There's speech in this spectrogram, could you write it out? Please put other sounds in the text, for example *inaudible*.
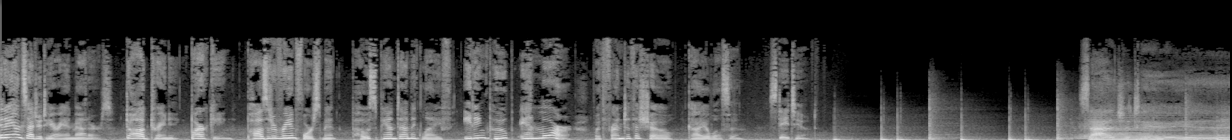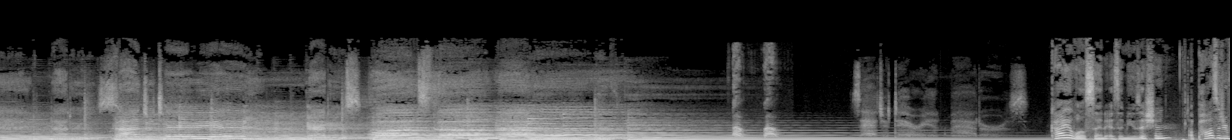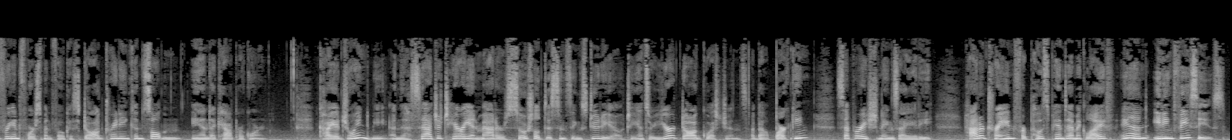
Today on Sagittarian Matters dog training, barking, positive reinforcement, post pandemic life, eating poop, and more with friend to the show, Kaya Wilson. Stay tuned. Sagittarian matters. Sagittarian matters. What's the Wilson is a musician, a positive reinforcement focused dog training consultant, and a Capricorn. Kaya joined me in the Sagittarian Matters social distancing studio to answer your dog questions about barking, separation anxiety, how to train for post pandemic life, and eating feces.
